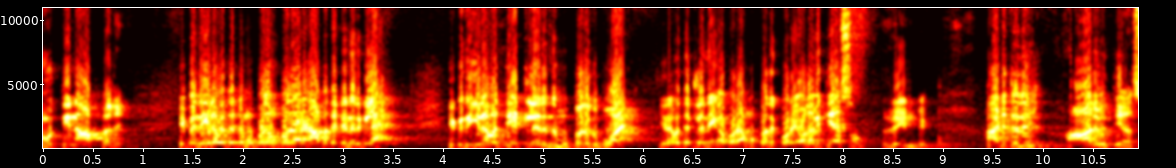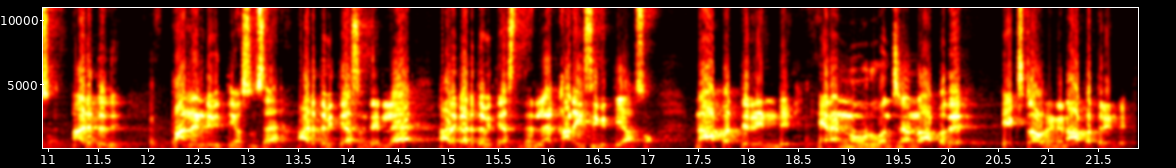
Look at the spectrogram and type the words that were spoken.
நூத்தி நாற்பது இப்ப இந்த இருபத்தெட்டு முப்பது முப்பதாயிரம் நாற்பத்தெட்டுன்னு இருக்குல்ல? இப்ப இந்த இருபத்தி எட்டுல இருந்து முப்பதுக்கு போறேன். இருபத்தி எட்டுல இருந்து எங்க போறேன்? முப்பதுக்கு போறேன். எவ்வளவு வித்தியாசம்? ரெண்டு. அடுத்தது ஆறு வித்தியாசம். அடுத்தது பன்னெண்டு வித்தியாசம் சார் அடுத்த வித்தியாசம் தெரியல. அதுக்கு அடுத்த வித்தியாசம் தெரியல. கடைசி வித்தியாசம். நாற்பத்தி ரெண்டு ஏன்னா நூறு வந்துச்சுன்னா நாற்பது எக்ஸ்ட்ரா ஒரு ரெண்டு. நாற்பத்தி ரெண்டு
